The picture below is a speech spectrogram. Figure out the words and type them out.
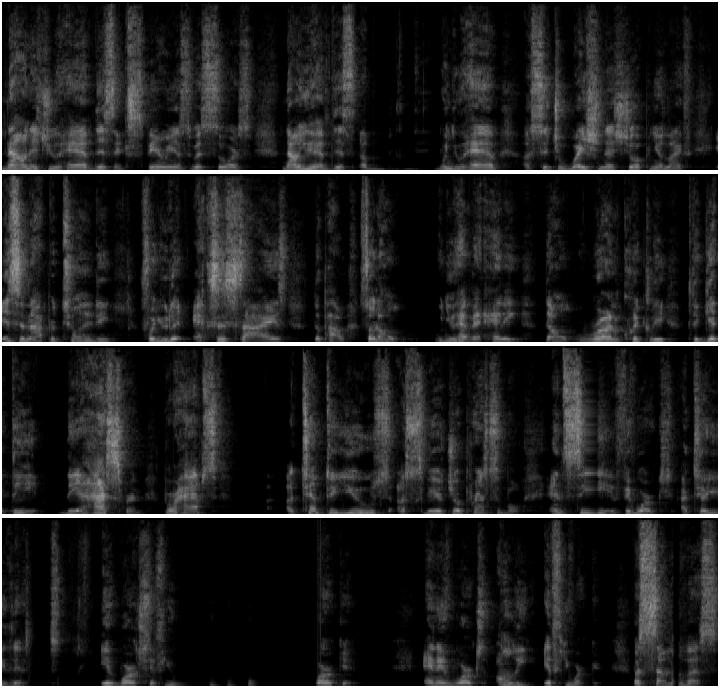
Now that you have this experience with source, now you have this uh, when you have a situation that show up in your life, it's an opportunity for you to exercise the power. So don't when you have a headache, don't run quickly to get the the aspirin. Perhaps attempt to use a spiritual principle and see if it works. I tell you this, it works if you work it, and it works only if you work it. But some of us,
